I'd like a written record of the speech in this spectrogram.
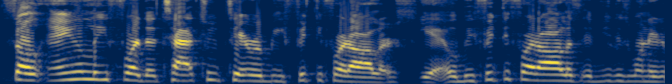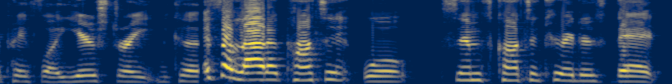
So annually for the tattoo tier would be $54. Yeah, it would be $54 if you just wanted to pay for a year straight because it's a lot of content, well, Sims content creators that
